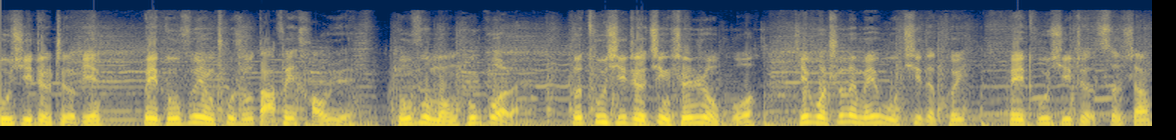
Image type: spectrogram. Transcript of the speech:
突袭者这边被毒夫用触手打飞好远，毒夫猛扑过来和突袭者近身肉搏，结果吃了没武器的亏，被突袭者刺伤，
